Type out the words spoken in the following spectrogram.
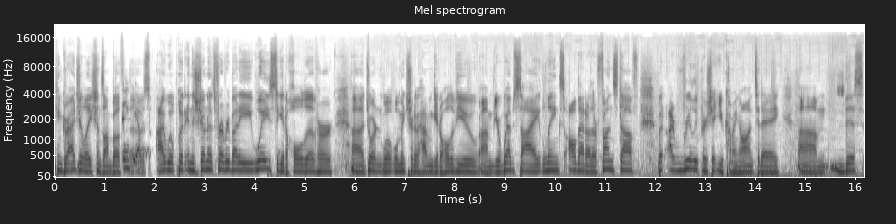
Congratulations on both Thank of those. You. I will put in the show notes for everybody ways to get a hold of her. Uh, Jordan, we'll, we'll make sure to have them get a hold of you, um, your website, links, all that other fun stuff. But I really appreciate you coming on today. Um, this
